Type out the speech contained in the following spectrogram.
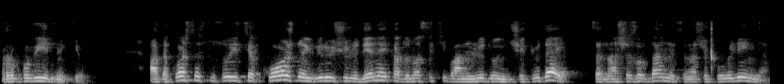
проповідників. А також це стосується кожної віруючої людини, яка доносить Євангелію до інших людей. Це наше завдання, це наше повеління.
